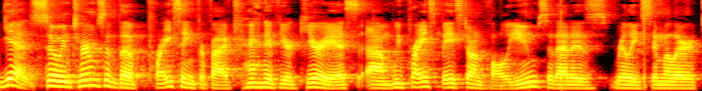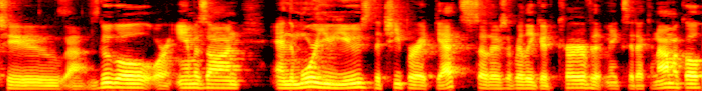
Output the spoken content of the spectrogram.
Yeah. So in terms of the pricing for Fivetran, if you're curious, um, we price based on volume. So that is really similar to um, Google or Amazon. And the more you use, the cheaper it gets. So there's a really good curve that makes it economical.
